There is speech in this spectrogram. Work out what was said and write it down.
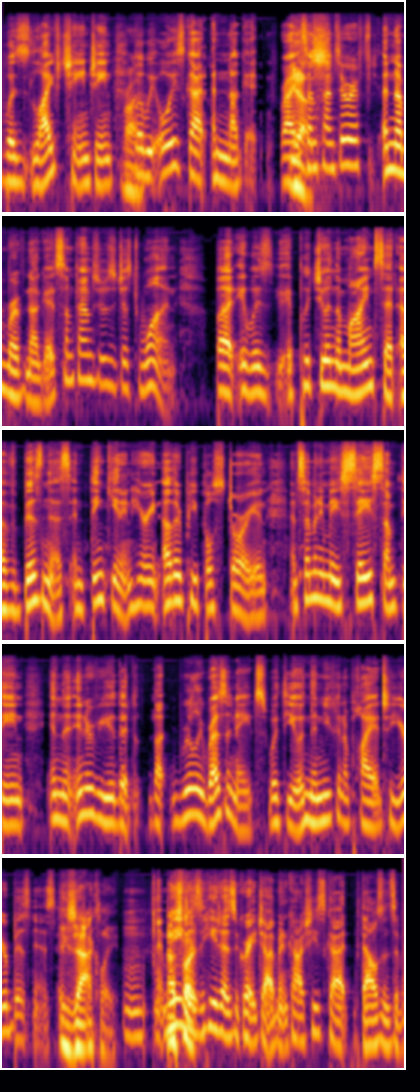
was life changing, Right. but we always got a nugget, right? Yes. Sometimes there were a, f- a number of nuggets, sometimes it was just one. But it was it put you in the mindset of business and thinking and hearing other people's story and, and somebody may say something in the interview that, that really resonates with you and then you can apply it to your business. Exactly. Mm. I mean, That's he does he does a great job and gosh he's got thousands of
